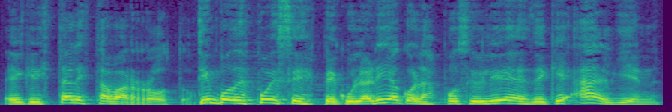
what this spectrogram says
El cristal estaba roto. Tiempo después se especularía con las posibilidades de que alguien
